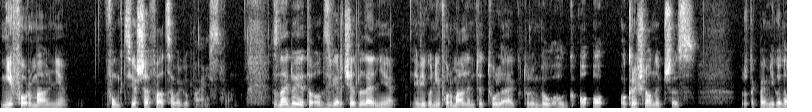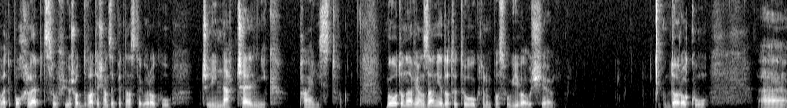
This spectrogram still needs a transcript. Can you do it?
nieformalnie funkcję szefa całego państwa. Znajduje to odzwierciedlenie w jego nieformalnym tytule, którym był o, o, określony przez, że tak powiem, jego nawet pochlebców już od 2015 roku, czyli naczelnik państwa. Było to nawiązanie do tytułu, którym posługiwał się do roku, e,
